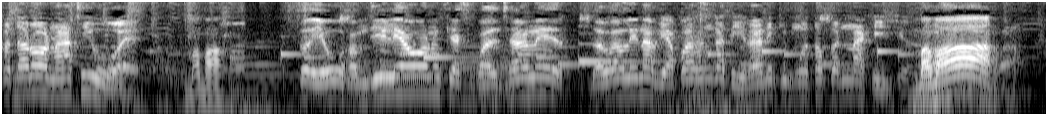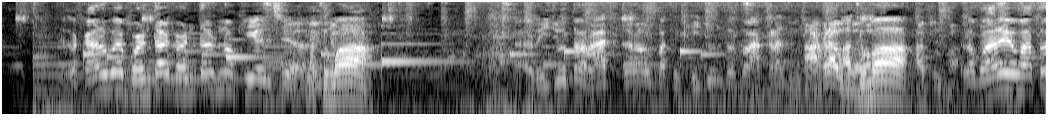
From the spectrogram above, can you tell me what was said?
કદાળો નાથી હોય. મામા. તો એવું સમજી લેવાનું કે પલસા ને દલાલીના વેપાર સંગાત હીરાની કિંમતો કરી નાખી છે. મામા. એટલે કારુભાઈ ભણતર ગણતર નો ખેલ છે. રીજું તો રાત કરો બાકી ખીજું તો તો આંકડા જ. હાચુમાં. એટલે મારે વાતો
